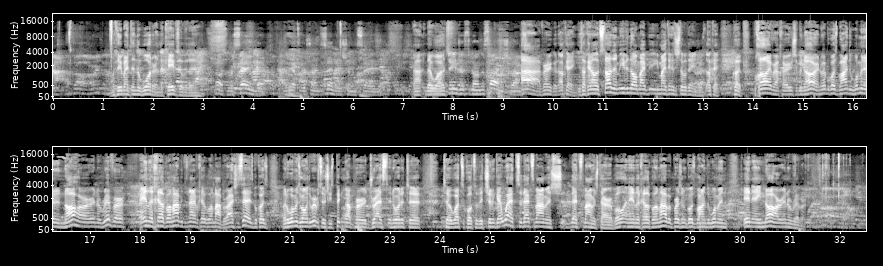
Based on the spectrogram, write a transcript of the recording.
I think you meant in the water in the caves over there. no, so we're saying that, I think that's what we're trying to say, that you shouldn't say, Uh, know, was. it's dangerous to go on the side, you should go on the Ah, very good. Okay, he's like, know it's him, even though it might be, you might think it's still dangerous. Okay, good. And whoever goes behind a woman in a nahar in a river, ein lechel kol ha'mab, it does not have a. But Rashi says because when a woman's going with the river, so she's picking up her dress in order to, to what's it called, so it shouldn't get wet. So that's mamish, that's mamish terrible. And ein lechel kol ha'mab, a person who goes behind a woman in a nahar in a river.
